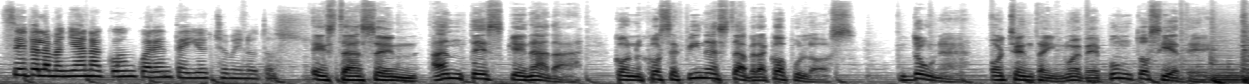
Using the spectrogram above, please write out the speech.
Seis de la mañana con 48 minutos. Estás en Antes que nada con Josefina Stavrakopoulos. Duna 89.7.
